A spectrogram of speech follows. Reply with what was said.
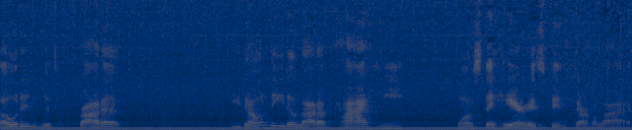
loaded with product. You don't need a lot of high heat once the hair has been thermalized.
